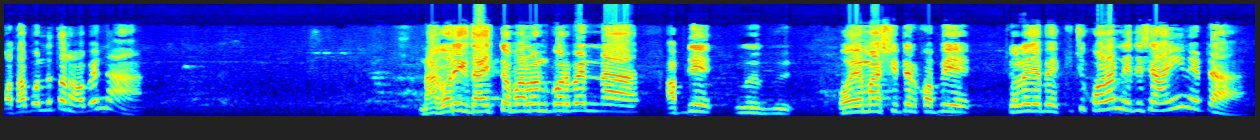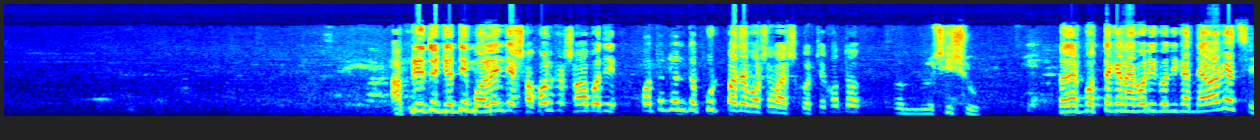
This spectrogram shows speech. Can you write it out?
কথা বললে তো হবে না। নাগরিক দায়িত্ব পালন করবেন না আপনি ওএমআর শিটের কপি চলে যাবে কিছু করার নেই দেশে আইন এটা। আপনি তো যদি বলেন যে সকলকে অধি- কতজন তো ফুটপাতে বসবাস করছে কত শিশু? তাদের প্রত্যেকে নাগরিক অধিকার দেওয়া গেছে?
